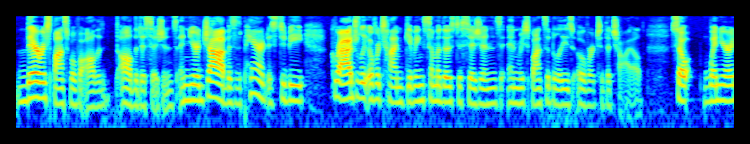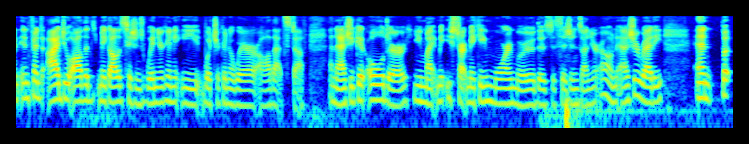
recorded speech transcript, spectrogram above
they're responsible for all the all the decisions. And your job as a parent is to be gradually over time giving some of those decisions and responsibilities over to the child. So when you're an infant, I do all the make all the decisions when you're going to eat, what you're going to wear, all that stuff. And as you get older, you might you start making more and more of those decisions on your own as you're ready. And but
